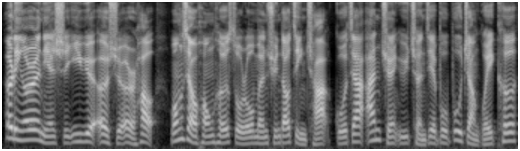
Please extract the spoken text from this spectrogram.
二零二二年十一月二十二号，王小洪和所罗门群岛警察国家安全与惩戒部部长维科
